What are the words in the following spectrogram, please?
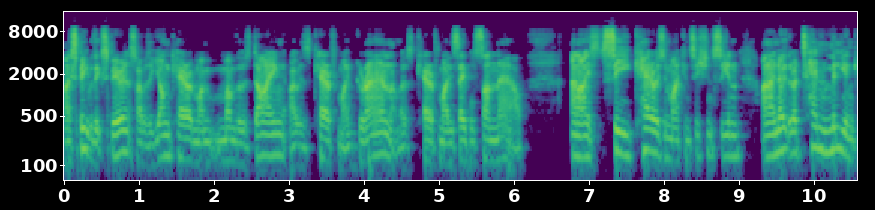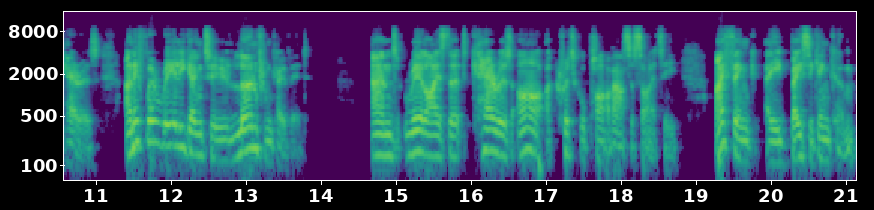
I speak with experience. I was a young carer. My mother was dying. I was carer for my gran. I was carer for my disabled son now. And I see carers in my constituency, and, and I know there are 10 million carers. And if we're really going to learn from COVID, and realize that carers are a critical part of our society. I think a basic income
